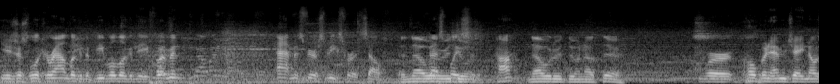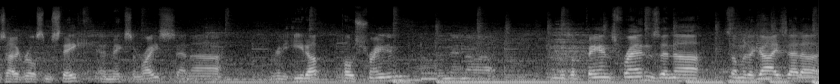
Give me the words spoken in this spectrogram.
You just look around, look at the people, look at the equipment. Atmosphere speaks for itself. And now what Best are we places- doing? Huh? Now what are we doing out there? We're hoping MJ knows how to grill some steak and make some rice, and uh, we're gonna eat up post training, and then uh, meet with some fans, friends, and uh, some of the guys at uh,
